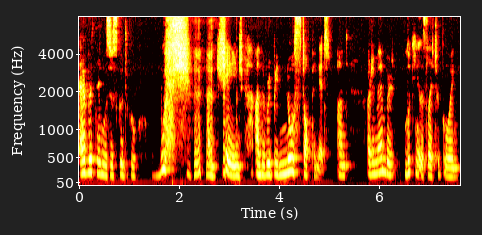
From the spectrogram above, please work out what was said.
everything was just going to go whoosh and change, and there would be no stopping it. And I remember looking at this letter going,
